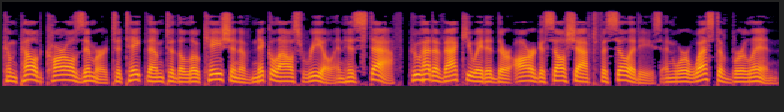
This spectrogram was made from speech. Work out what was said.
compelled Karl Zimmer to take them to the location of Nikolaus Riehl and his staff, who had evacuated their Auergesellschaft facilities and were west of Berlin,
